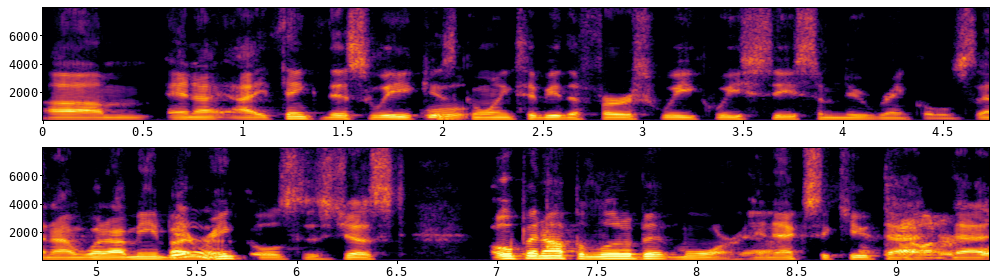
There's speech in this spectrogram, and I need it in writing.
Um, and I, I, think this week is going to be the first week we see some new wrinkles, and I, what I mean by yeah. wrinkles is just open up a little bit more yeah. and execute that that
